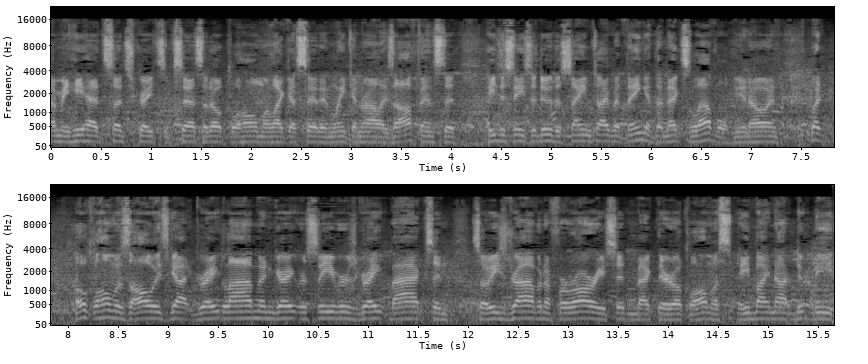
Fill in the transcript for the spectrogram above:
I mean he had such great success at Oklahoma, like I said, in Lincoln Riley's offense that he just needs to do the same type of thing at the next level. You know, and but Oklahoma's always got great linemen, great receivers, great backs, and so he's driving a Ferrari sitting back there at Oklahoma. He might not do, be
